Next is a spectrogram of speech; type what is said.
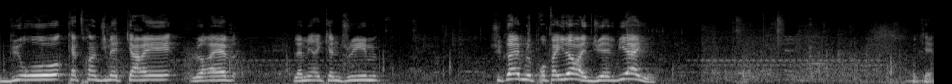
Bureau, 90 mètres carrés, le rêve, l'American Dream. Je suis quand même le profiler et du FBI. Ok,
